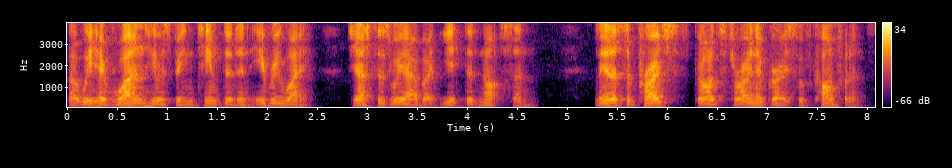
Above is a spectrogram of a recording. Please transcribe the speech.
but we have one who has been tempted in every way, just as we are, but yet did not sin. Let us approach God's throne of grace with confidence,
